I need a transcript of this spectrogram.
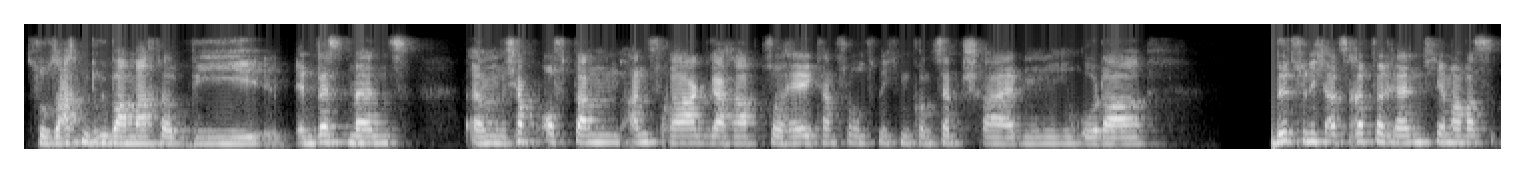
so Sachen drüber mache wie Investments. Ähm, ich habe oft dann Anfragen gehabt, so hey, kannst du uns nicht ein Konzept schreiben oder willst du nicht als Referent hier mal was,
